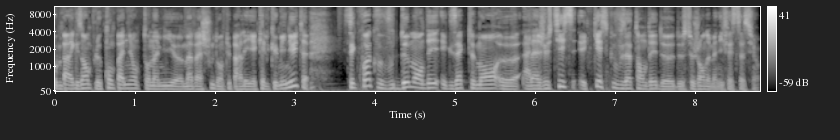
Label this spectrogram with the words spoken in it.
comme par exemple le compagnon de ton ami euh, Mavachou dont tu parlais il y a quelques minutes. C'est quoi que vous demandez exactement euh, à la justice et qu'est-ce que vous attendez de, de ce genre de manifestation?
